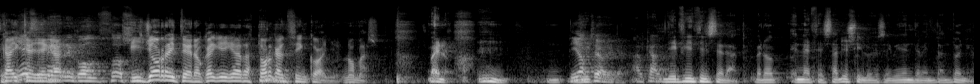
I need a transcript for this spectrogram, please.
que hay que Es llegar. vergonzoso. Y yo reitero que hay que llegar a Astorga en cinco años, no más. Bueno, Dios te oiga, alcalde. difícil será, pero es necesario sí lo es, evidentemente, Antonio.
